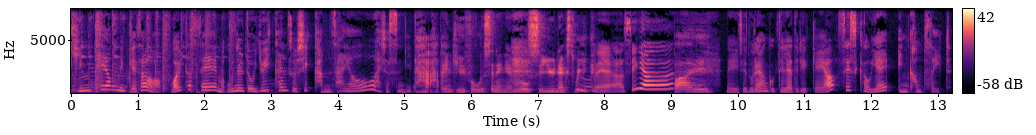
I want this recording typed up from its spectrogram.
김태영님께서 월터쌤 오늘도 유익한 소식 감사요 하셨습니다. Thank you for listening and we'll see you next week. 네, see ya. Bye. 네, 이제 노래 한 곡 들려드릴게요. 시스코의 Incomplete.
